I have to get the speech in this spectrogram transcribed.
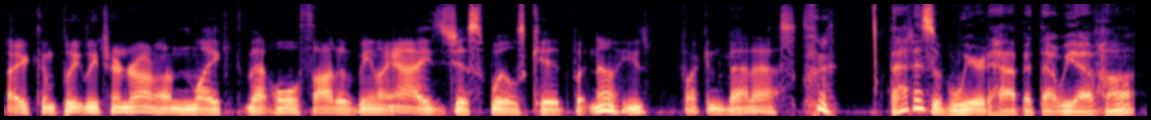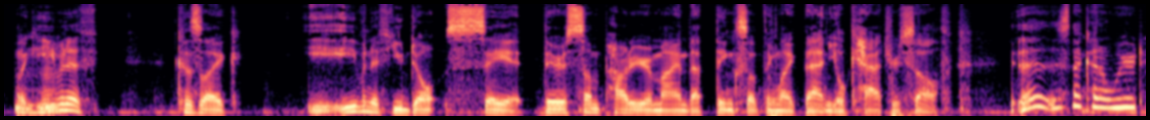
I completely turned around on like that whole thought of being like, ah, he's just Will's kid, but no, he was fucking badass. That is a weird habit that we have, huh? Like Mm-hmm. even if, because like e- even if you don't say it, there's some part of your mind that thinks something like that, and you'll catch yourself. That- Isn't that kind of weird?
